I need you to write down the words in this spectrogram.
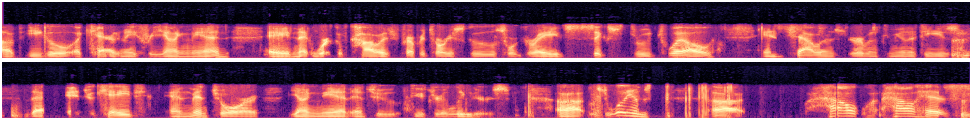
of Eagle Academy for Young Men, a network of college preparatory schools for grades 6 through 12 in challenged urban communities that educate and mentor young men into future leaders. Uh, Mr. Williams, uh, how how has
